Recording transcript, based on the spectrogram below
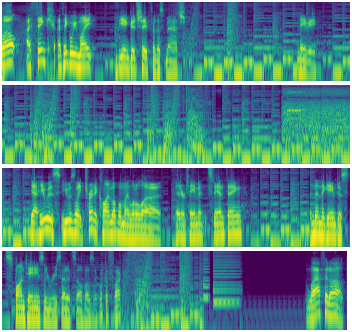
Well, I think I think we might be in good shape for this match. Maybe. Yeah, he was he was like trying to climb up on my little uh entertainment stand thing. And then the game just spontaneously reset itself. I was like, what the fuck? Laugh it up.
